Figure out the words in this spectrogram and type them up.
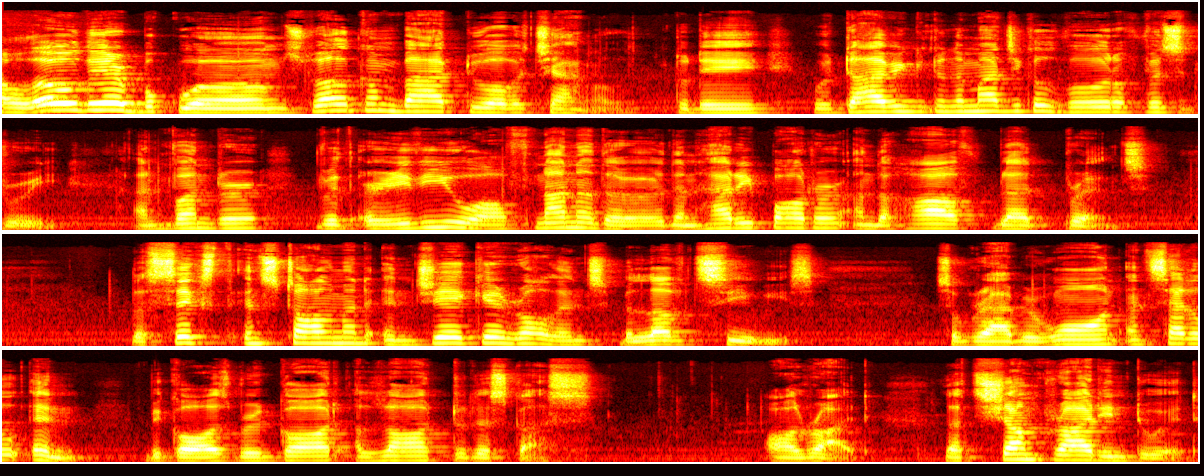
Hello there, bookworms. Welcome back to our channel. Today, we're diving into the magical world of wizardry and wonder with a review of none other than Harry Potter and the Half-Blood Prince, the sixth installment in J.K. Rowling's beloved series. So grab your wand and settle in because we've got a lot to discuss. Alright, let's jump right into it.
